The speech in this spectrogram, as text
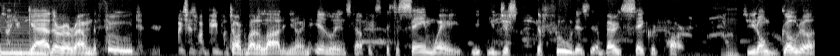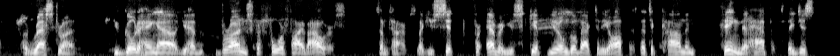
So you Mm. gather around the food, which is what people talk about a lot, you know, in Italy and stuff. It's it's the same way. You, you just the food is a very sacred part. Mm. So you don't go to a restaurant. You go to hang out. You have brunch for four or five hours sometimes. Like you sit forever. You skip. You don't go back to the office. That's a common thing that happens. They just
